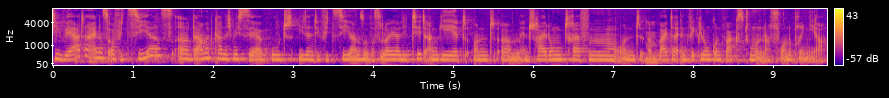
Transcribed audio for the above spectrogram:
die Werte eines Offiziers, äh, damit kann ich mich sehr gut identifizieren, so was Loyalität angeht und ähm, Entscheidungen treffen und äh. Weiterentwicklung und Wachstum und nach vorne bringen, ja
